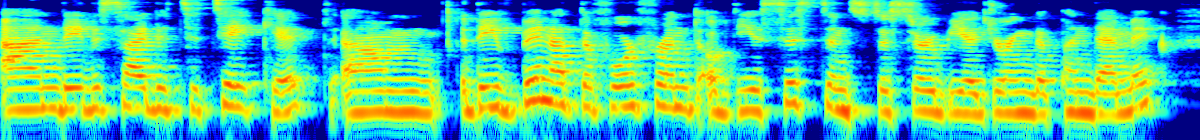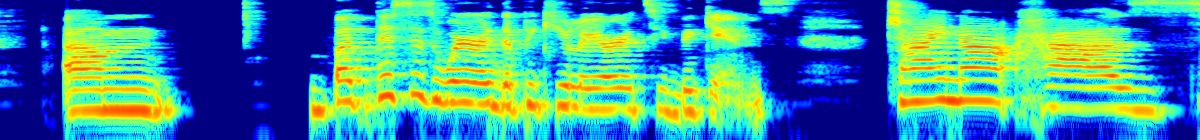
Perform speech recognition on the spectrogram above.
and they decided to take it. Um, they've been at the forefront of the assistance to Serbia during the pandemic. Um, but this is where the peculiarity begins. China has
